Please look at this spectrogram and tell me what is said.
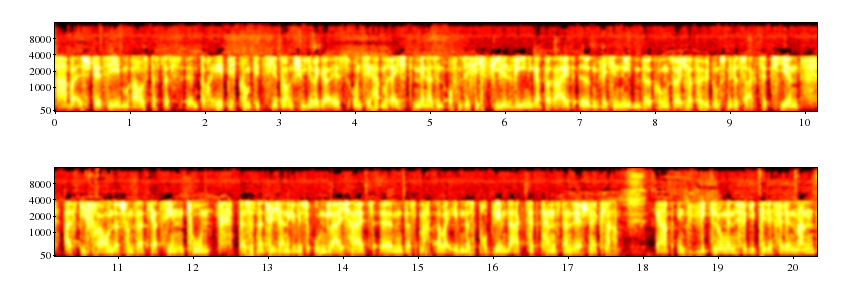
Aber es stellt sich eben raus, dass das äh, doch erheblich komplizierter und schwieriger ist. Und Sie haben recht, Männer sind offensichtlich viel weniger bereit, irgendwelche Nebenwirkungen solcher Verhütungsmittel zu akzeptieren, als die Frauen das schon seit Jahrzehnten tun. Das ist natürlich eine gewisse Ungleichheit. Ähm, Das macht aber eben das Problem der Akzeptanz dann sehr schnell klar. Gab Entwicklungen für die Pille für den Mann.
